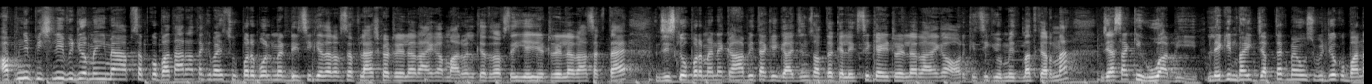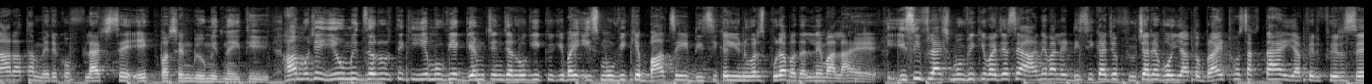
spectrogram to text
अपनी पिछली वीडियो में ही मैं आप सबको बता रहा था कि भाई सुपर बोल में डीसी की तरफ़ से फ्लैश का ट्रेलर आएगा मार्वल की तरफ़ से ये ये ट्रेलर आ सकता है, जिसके ऊपर मैंने कहा भी था कि गार्जियंस ऑफ़ द गैलेक्सी का ही ट्रेलर आएगा और किसी की उम्मीद मत करना, जैसा कि हुआ भी। लेकिन भाई, जब तक मैं उस वीडियो को बना रहा था, मेरे को फ्लैश से एक परसेंट भी उम्मीद नहीं थी। हाँ मुझे ये उम्मीद ज़रूर थी कि ये मूवी एक गेम चेंजर होगी, क्योंकि भाई इस मूवी के बाद से ही डीसी का यूनिवर्स पूरा बदलने वाला है। इसी फ्लैश मूवी की वजह से आने वाले डीसी का जो फ्यूचर है, वो या तो ब्राइट हो सकता है, या फिर फिर से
